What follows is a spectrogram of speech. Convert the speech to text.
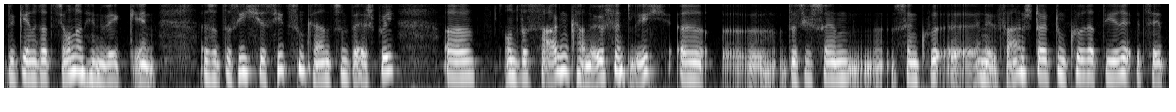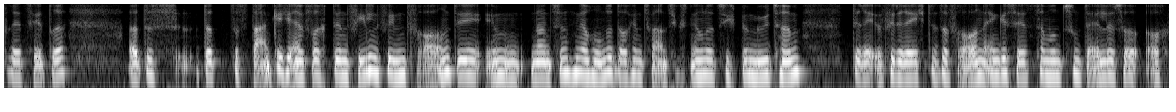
die Generationen hinweg gehen. Also, dass ich hier sitzen kann zum Beispiel äh, und was sagen kann öffentlich, äh, äh, dass ich so, ein, so ein, eine Veranstaltung kuratiere etc. etc. Das, das, das, danke ich einfach den vielen, vielen Frauen, die im 19. Jahrhundert, auch im 20. Jahrhundert sich bemüht haben, für die Rechte der Frauen eingesetzt haben und zum Teil also auch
